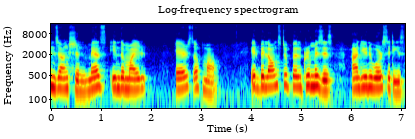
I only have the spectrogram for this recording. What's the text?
injunction melts in the mild airs of Mau. It belongs to pilgrimages and universities,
